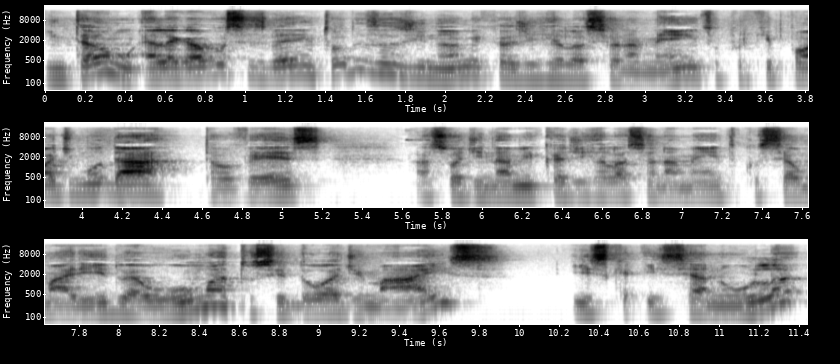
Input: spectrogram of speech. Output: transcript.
Então, é legal vocês verem todas as dinâmicas de relacionamento, porque pode mudar. Talvez a sua dinâmica de relacionamento com o seu marido é uma, tu se doa demais, e se anula,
